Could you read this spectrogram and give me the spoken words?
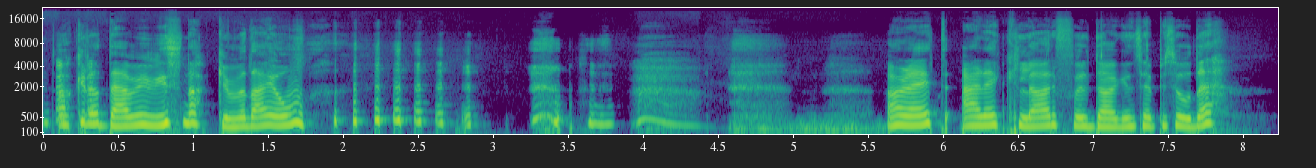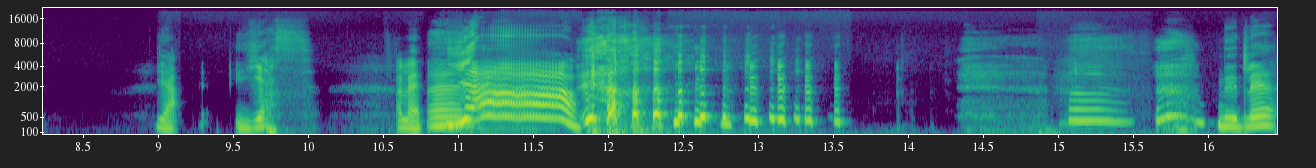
Det akkurat det vi snakke med deg om. All right, er dere klar for dagens episode? Ja. Yes! Eller Eh, Ja! Nydelig.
